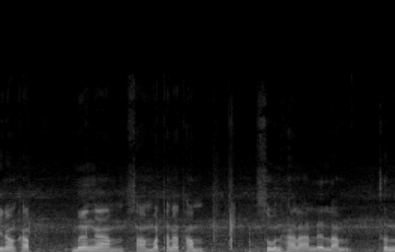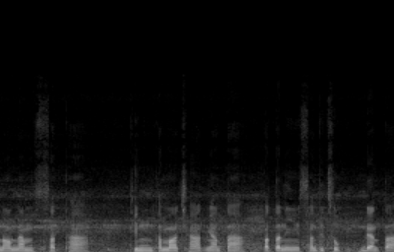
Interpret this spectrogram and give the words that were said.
พี่น้องครับ เมืองงามสามวัฒนธรรม ศูนย์หาล้านเลิศล้ำ ชนน้อมนำศรัทธา ถิ่นธรรมชาติงามตา ปัตตานีสันติสุข แดนใต้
